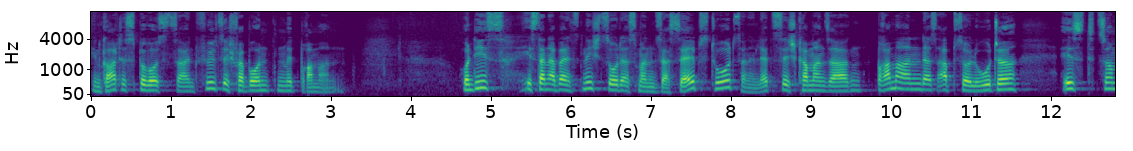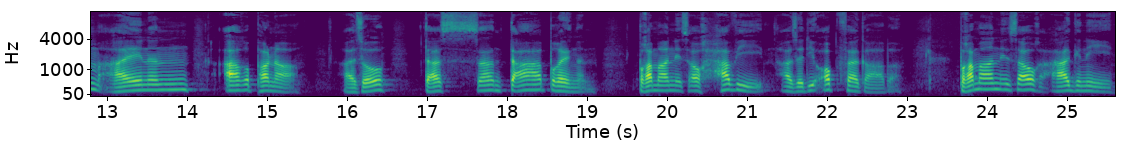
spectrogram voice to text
in Gottes Bewusstsein, fühlt sich verbunden mit Brahman. Und dies ist dann aber nicht so, dass man das selbst tut, sondern letztlich kann man sagen, Brahman, das Absolute, ist zum einen Arpana, also das Darbringen. Brahman ist auch Havi, also die Opfergabe. Brahman ist auch Agni,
